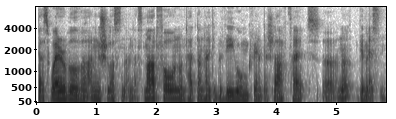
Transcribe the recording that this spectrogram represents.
Das Wearable war angeschlossen an das Smartphone und hat dann halt die Bewegung während der Schlafzeit äh, ne, gemessen.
